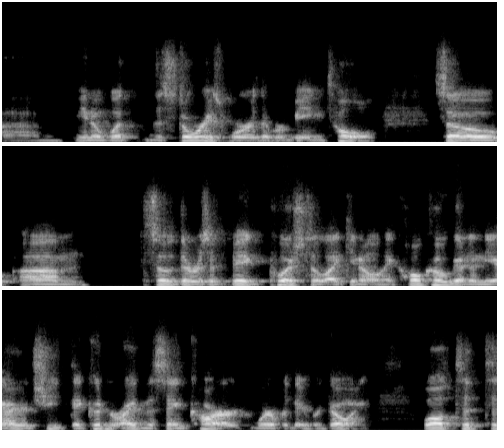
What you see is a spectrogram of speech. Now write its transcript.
um, you know what the stories were that were being told. So um, so there was a big push to like you know like hulk hogan and the iron sheik they couldn't ride in the same car wherever they were going. Well to, to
